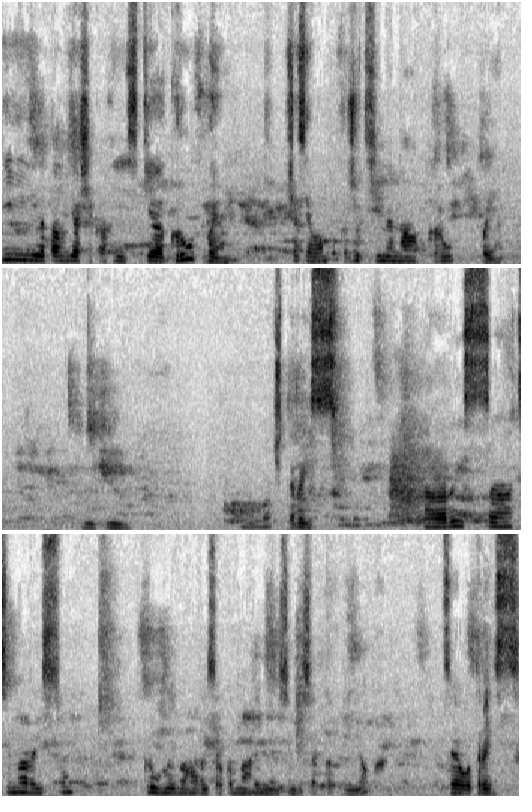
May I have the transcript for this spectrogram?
І там в ящиках є крупи. Зараз я вам покажу ціни на крупи. Бачите, рис. Е, Рис, е, ціна рису. Круглий ваговий 41 гривня 80 копійок. Це от рис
